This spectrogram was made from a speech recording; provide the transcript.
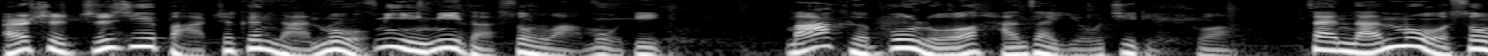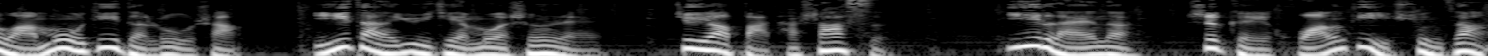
而是直接把这根楠木秘密的送往墓地。马可·波罗还在游记里说，在楠木送往墓地的路上，一旦遇见陌生人，就要把他杀死。一来呢是给皇帝殉葬，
